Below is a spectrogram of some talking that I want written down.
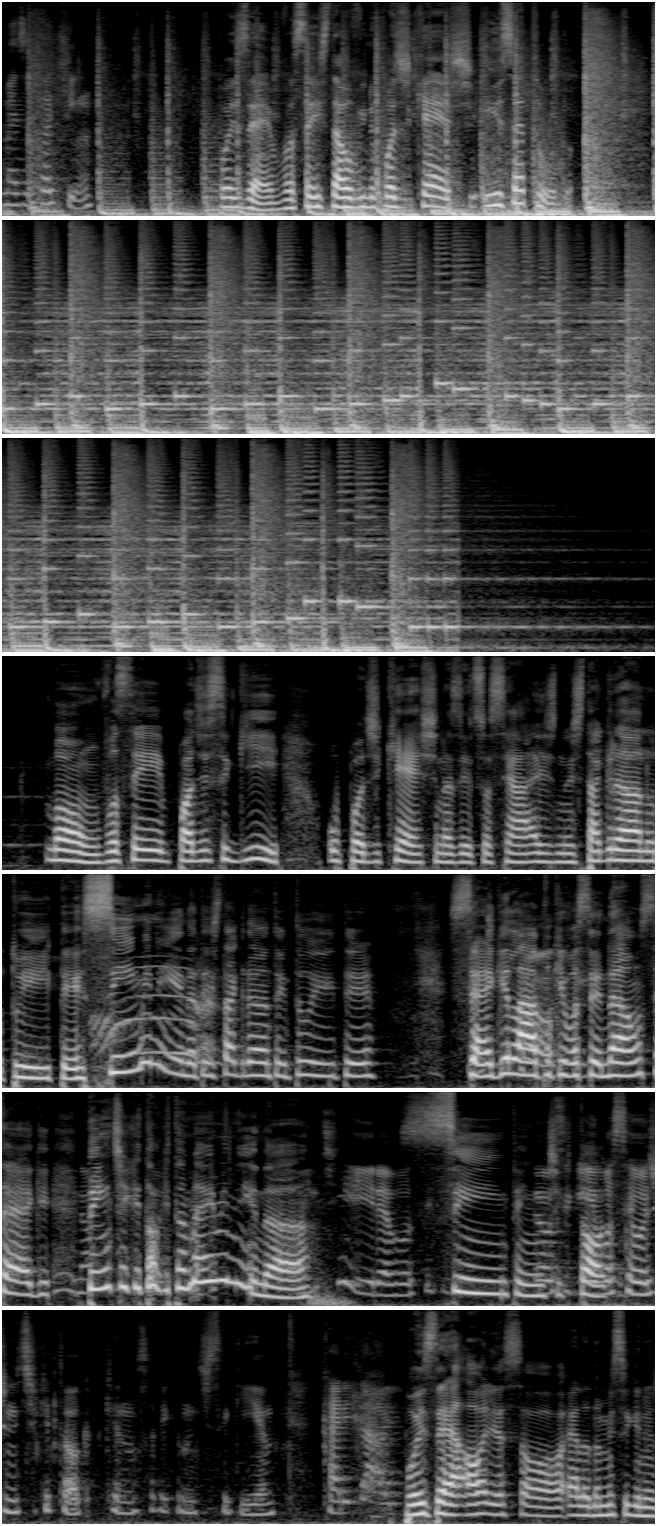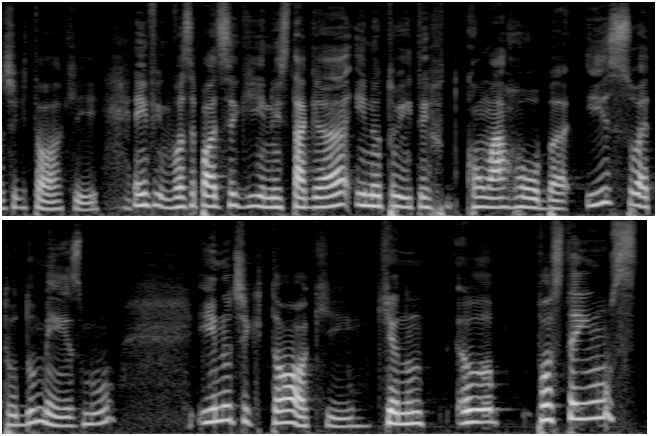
Mas eu tô aqui. Pois é, você está ouvindo o podcast e isso é tudo. Bom, você pode seguir o podcast nas redes sociais, no Instagram, no Twitter. Sim, menina, tem Instagram, tem Twitter. Segue lá, TikTok. porque você não segue. Não. Tem TikTok também, menina. Mentira, você. Sim, tem Eu TikTok. segui você hoje no TikTok, porque eu não sabia que eu não te seguia. Caridade. Pois é, olha só, ela não me seguiu no TikTok. Enfim, você pode seguir no Instagram e no Twitter com arroba isso é tudo mesmo. E no TikTok, que eu não. Eu postei uns.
